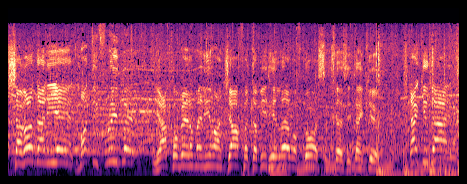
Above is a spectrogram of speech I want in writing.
שרון דניאל, מוטי פרידמן, יעקב אלמן, אילן ג'אפה, דוד הלל, of course, and Chezi, thank you. Thank you guys.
